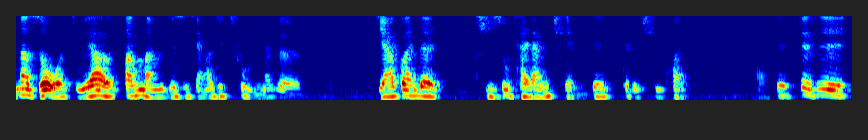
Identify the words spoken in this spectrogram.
那时候我主要帮忙就是想要去处理那个检察官的起诉裁量权这这个区块，啊，这这是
